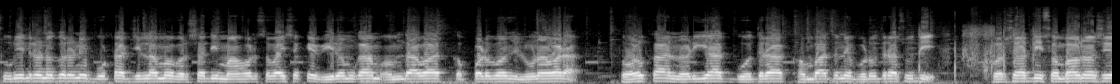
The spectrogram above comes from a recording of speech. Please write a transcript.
સુરેન્દ્રનગર અને બોટાદ જિલ્લામાં વરસાદી માહોલ સવાઈ શકે. વિરમગામ, અમદાવાદ કપડવંજ લુણાવાડા, ધોળકા, નડિયાદ, ગોધરા, ખંભાત અને વડોદરા સુધી વરસાદની સંભાવના છે.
